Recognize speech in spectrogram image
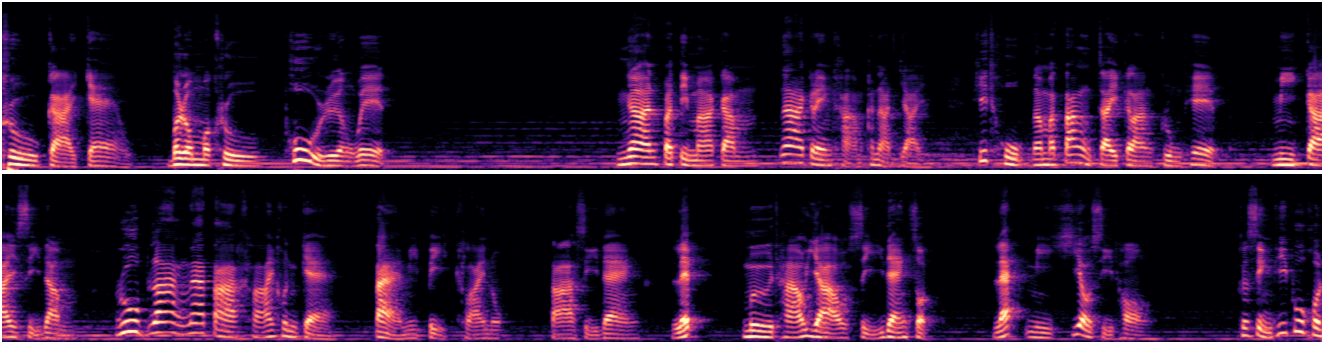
ครูกายแก้ว บรมครูผู้เรืองเวท งานประติมากรรมหน้าเกรงขามขนาดใหญ่ ที่ถูกนำมาตั้งใจกลางกรุงเทพ มีกายสีดำรูปร่างหน้าตาคล้ายคนแก่ แต่มีปีกคล้ายนก ตาสีแดง เล็บ มือเท้ายาวสีแดงสด และมีเขี้ยวสีทอง คือสิ่งที่ผู้คน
